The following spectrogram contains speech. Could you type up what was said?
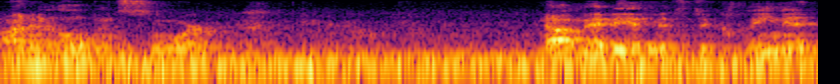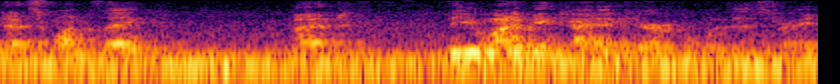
on an open sore. Now, maybe if it's to clean it, that's one thing, but you want to be kind of careful with this, right?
